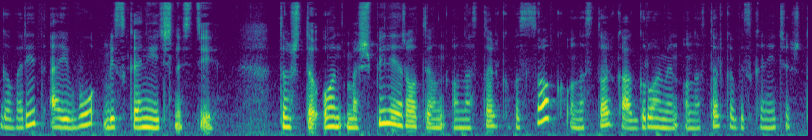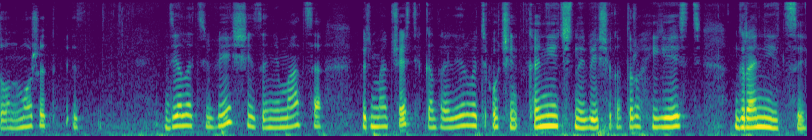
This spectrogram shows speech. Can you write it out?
говорит о его бесконечности. То, что он машпили рот, он, он настолько высок, он настолько огромен, он настолько бесконечен, что он может делать вещи, заниматься, принимать участие, контролировать очень конечные вещи, у которых есть границы.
